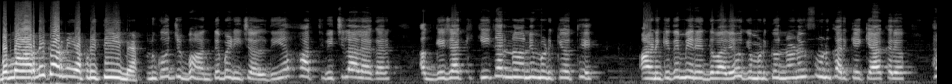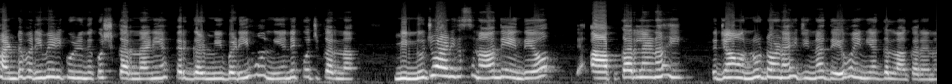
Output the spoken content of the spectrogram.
ਬਿਮਾਰ ਨਹੀਂ ਕਰਨੀ ਆਪਣੀ ਧੀ ਮੈਂ। ਉਹਨੂੰ ਕੋ ਜ਼ੁਬਾਨ ਤੇ ਬੜੀ ਚੱਲਦੀ ਆ ਹੱਥ ਵਿੱਚ ਲਾ ਲਿਆ ਕਰ। ਅੱਗੇ ਜਾ ਕੇ ਕੀ ਕਰਨਾ ਉਹਨੇ ਮੁੜ ਕੇ ਉੱਥੇ? ਆਣ ਕੇ ਤੇ ਮੇਰੇ ਦਿਵਾਲੇ ਹੋ ਕੇ ਮੁੜ ਕੇ ਉਹਨਾਂ ਨੇ ਵੀ ਫੋਨ ਕਰਕੇ ਕਿਆ ਕਰਿਓ? ਠੰਡ ਬੜੀ ਮੇਰੀ ਕੁੜੀ ਨੇ ਕੁਝ ਕਰਨਾ ਨਹੀਂ ਆ ਫਿਰ ਗਰਮੀ ਬੜੀ ਹੋਣੀ ਇਹਨੇ ਕੁਝ ਕਰਨਾ। ਮੈਨੂੰ ਜੋ ਆਣ ਕੇ ਸੁਣਾ ਦੇਂਦੇ ਹੋ ਤੇ ਆਪ ਕਰ ਲੈਣਾ ਸੀ ਤੇ ਜਾਂ ਉਹਨੂੰ ਡਾਉਣਾ ਸੀ ਜਿੰਨਾ ਦੇ ਹੋਈ ਨਹੀਂ ਗੱਲਾਂ ਕਰਨ।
